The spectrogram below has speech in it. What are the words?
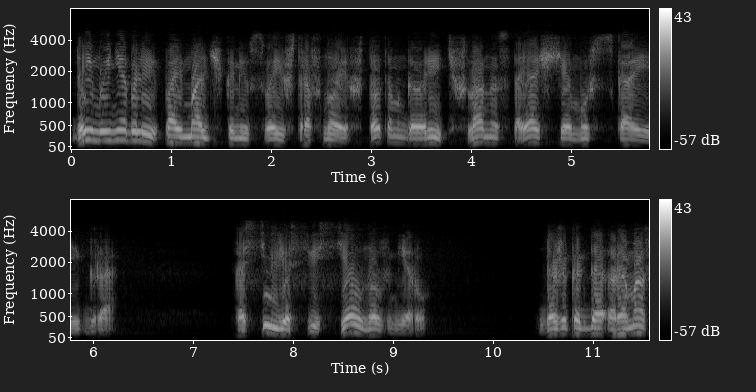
Да и мы не были поймальчиками в своей штрафной. Что там говорить, шла настоящая мужская игра. Кастилья свистел, но в меру. Даже когда Ромас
